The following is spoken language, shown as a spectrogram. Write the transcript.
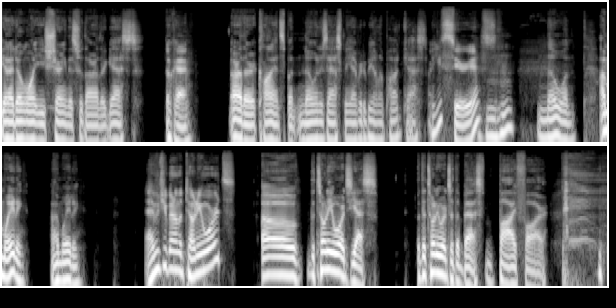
And I don't want you sharing this with our other guests, Okay. our other clients, but no one has asked me ever to be on a podcast. Are you serious? Mm-hmm. No one. I'm waiting. I'm waiting. Haven't you been on the Tony Awards? Oh, the Tony Awards, yes. But the Tony Awards are the best by far.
